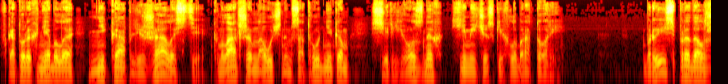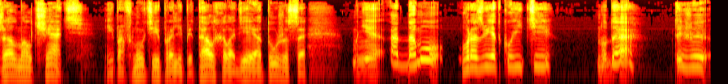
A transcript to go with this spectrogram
в которых не было ни капли жалости к младшим научным сотрудникам серьезных химических лабораторий. Брысь продолжал молчать, и Пафнутий пролепетал, холодея от ужаса. «Мне одному в разведку идти? Ну да, ты же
